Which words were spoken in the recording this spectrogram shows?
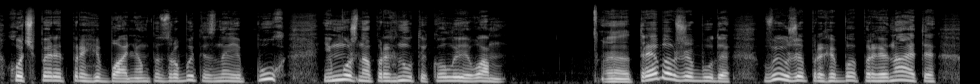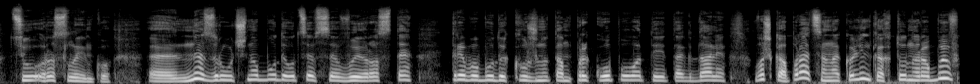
хоч перед пригибанням, зробити з неї пух, і можна пригнути, коли вам треба вже буде, ви вже пригинаєте цю рослинку. Е, Незручно буде, оце все виросте. Треба буде кожну там прикопувати і так далі. Важка праця на колінках, хто не робив,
